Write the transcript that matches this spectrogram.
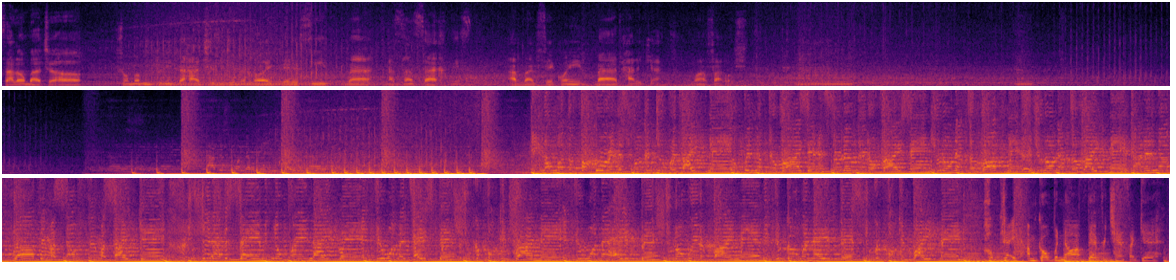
سلام بچه ها شما می‌تونید به هر چیزی که بخواید برسید و اصلا سخت نیست. اول فکر کنید بعد حرکت. موفق باشید. I'm going off every chance I get.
